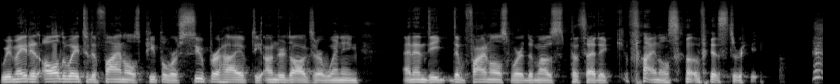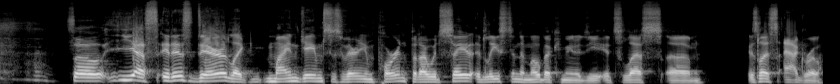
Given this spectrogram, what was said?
We made it all the way to the finals. People were super hyped. The underdogs are winning. And then the, the finals were the most pathetic finals of history. so, yes, it is there. Like, mind games is very important, but I would say, at least in the MOBA community, it's less, um, it's less aggro.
